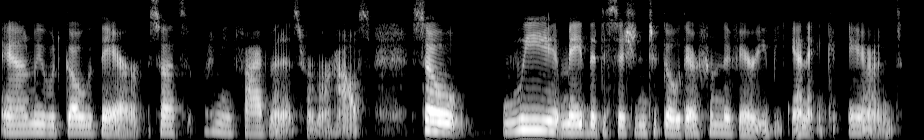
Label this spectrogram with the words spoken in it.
and we would go there. So that's, I mean, five minutes from our house. So we made the decision to go there from the very beginning. And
